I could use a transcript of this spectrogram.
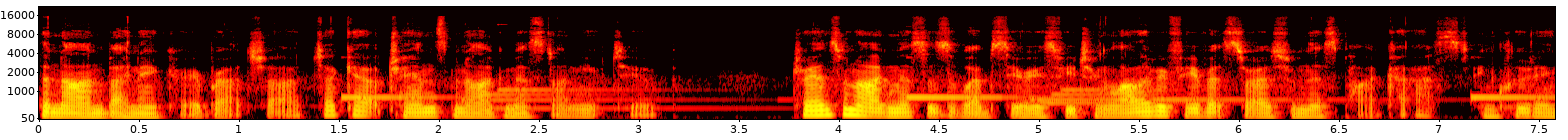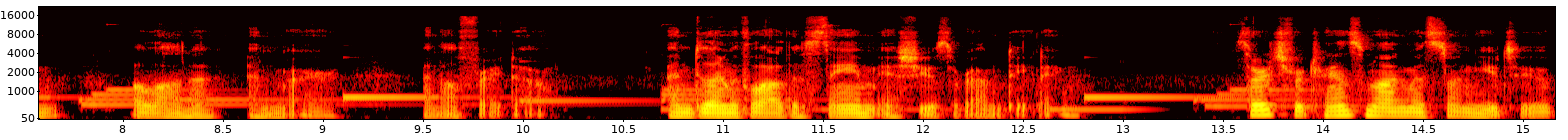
the non binary Carrie Bradshaw, check out Transmonogamist on YouTube. Transmonogamist is a web series featuring a lot of your favorite stars from this podcast, including Alana and Myrrh and Alfredo, and dealing with a lot of the same issues around dating. Search for Transmonogamist on YouTube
